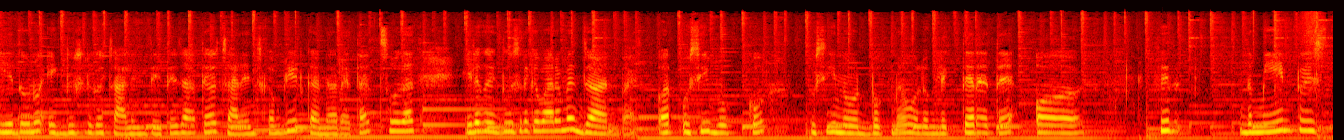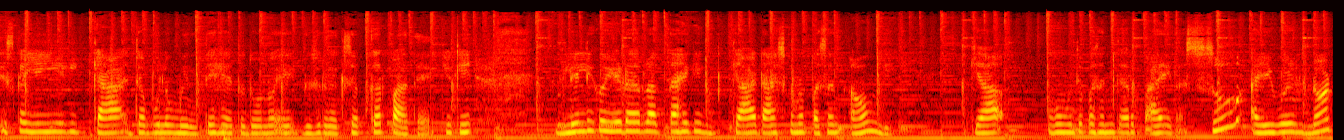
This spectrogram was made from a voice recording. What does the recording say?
ये दोनों एक दूसरे को चैलेंज देते जाते हैं और चैलेंज कंप्लीट करना रहता है सो दैट ये लोग एक दूसरे के बारे में जान पाए। और उसी बुक को, उसी नोटबुक में वो लोग लिखते रहते हैं और फिर द मेन ट्विस्ट इसका यही है कि क्या जब वो लोग मिलते हैं तो दोनों एक दूसरे को एक्सेप्ट कर पाते हैं, क्योंकि लिली को ये डर लगता है कि क्या डैश को मैं पसंद आऊँगी? क्या वो मुझे पसंद कर पाएगा? So I will not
